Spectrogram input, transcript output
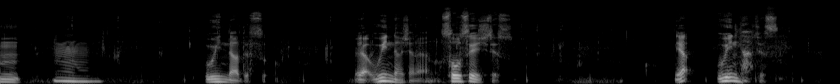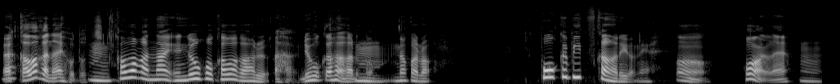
うん。うん。ウインナーです。いやウインナーじゃないあのソーセージです。いやウインナーです。あ皮がない方どっち、うん、皮がない。え両方皮がある。あ両方皮があるの？うん、だからポークビッツ感あるよね。うん、そうだね。うん。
